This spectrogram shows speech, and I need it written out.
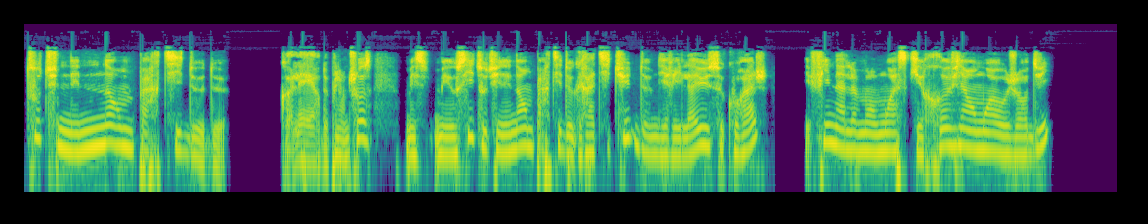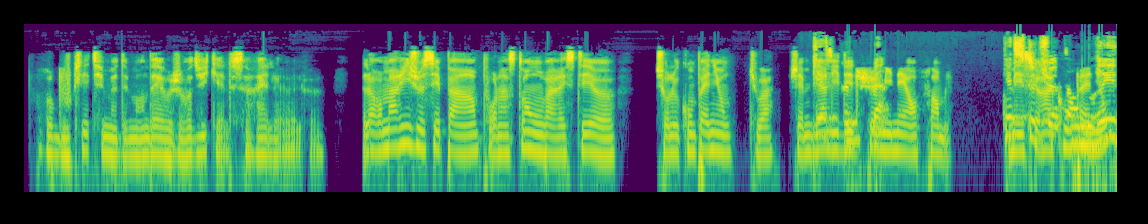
toute une énorme partie de, de colère, de plein de choses, mais, mais aussi toute une énorme partie de gratitude de me dire il a eu ce courage. Et finalement, moi, ce qui revient en moi aujourd'hui, pour reboucler, tu me demandais aujourd'hui quel serait le, le... Alors Marie, je sais pas. Hein, pour l'instant, on va rester euh, sur le compagnon. Tu vois, j'aime bien l'idée de cheminer ensemble. Qu'est-ce que tu attendrais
